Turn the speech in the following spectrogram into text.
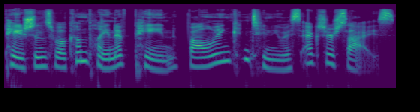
Patients will complain of pain following continuous exercise,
